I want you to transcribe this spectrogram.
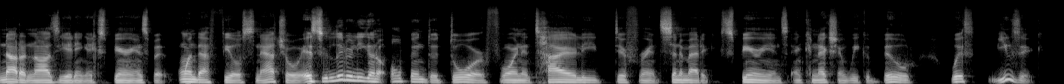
not a nauseating experience, but one that feels natural. It's literally going to open the door for an entirely different cinematic experience and connection we could build with music.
